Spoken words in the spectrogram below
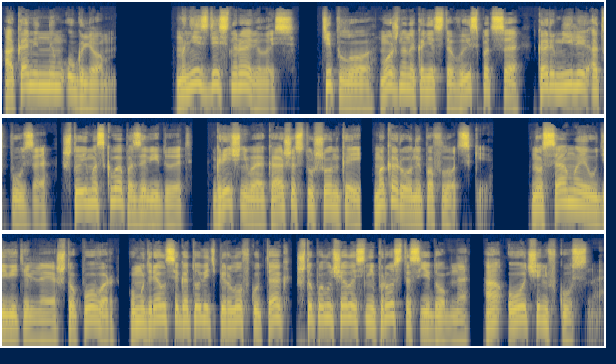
а каменным углем. Мне здесь нравилось. Тепло, можно наконец-то выспаться, кормили от пуза, что и Москва позавидует. Гречневая каша с тушенкой, макароны по-флотски. Но самое удивительное, что повар умудрялся готовить перловку так, что получалось не просто съедобно, а очень вкусно.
